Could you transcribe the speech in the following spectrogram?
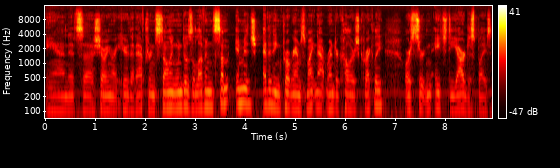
and it's uh, showing right here that after installing Windows 11, some image editing programs might not render colors correctly or certain HDR displays.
